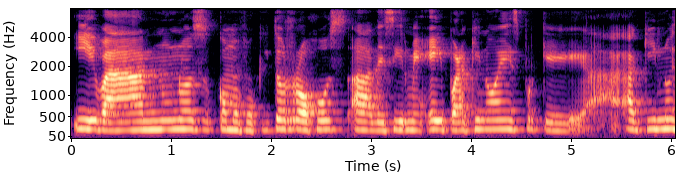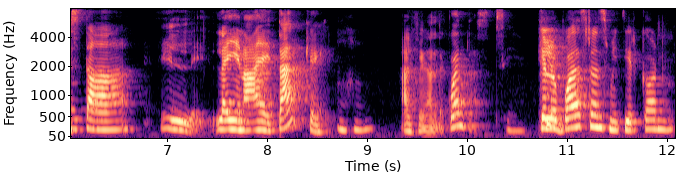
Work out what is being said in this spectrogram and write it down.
y van unos como foquitos rojos a decirme, hey, por aquí no es porque aquí no está la llenada de tanque, al final de cuentas. Sí. Que lo puedas transmitir con,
